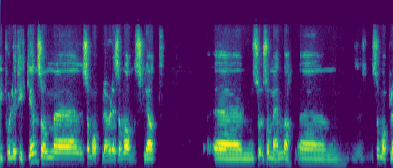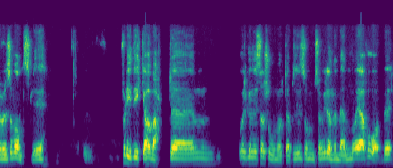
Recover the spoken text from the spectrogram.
i politikken, som, eh, som opplever det som vanskelig at som menn, da, uh, som opplever det som vanskelig fordi det ikke har vært en organisasjon si, som, som, Grønne menn. Og jeg håper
